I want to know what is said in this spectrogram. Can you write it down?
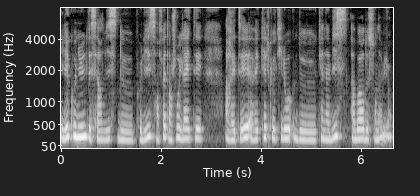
il est connu des services de police. En fait, un jour, il a été arrêté avec quelques kilos de cannabis à bord de son avion.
